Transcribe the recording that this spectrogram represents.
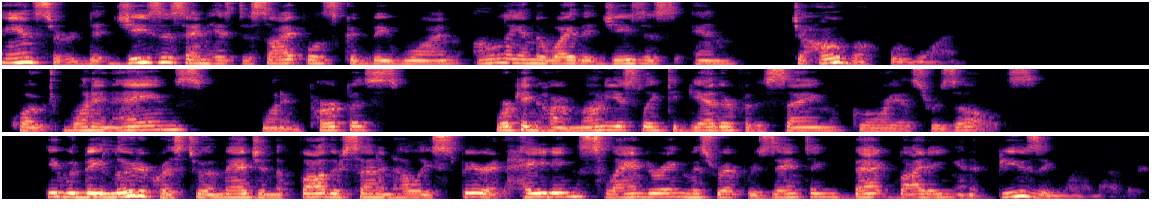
answered that Jesus and his disciples could be one only in the way that Jesus and Jehovah were one. Quote, one in aims, one in purpose, working harmoniously together for the same glorious results. It would be ludicrous to imagine the Father, Son, and Holy Spirit hating, slandering, misrepresenting, backbiting, and abusing one another.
